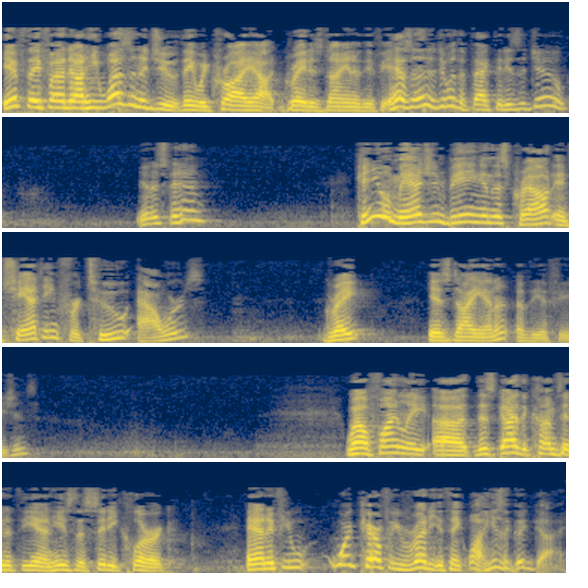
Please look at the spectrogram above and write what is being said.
if they found out he wasn't a Jew, they would cry out, Great is Diana of the Ephesians. It has nothing to do with the fact that he's a Jew. You understand? Can you imagine being in this crowd and chanting for two hours? Great is Diana of the Ephesians. Well, finally, uh, this guy that comes in at the end, he's the city clerk. And if you weren't careful, you read it, you think, wow, he's a good guy.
